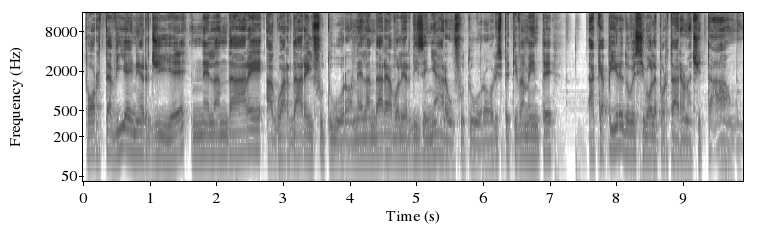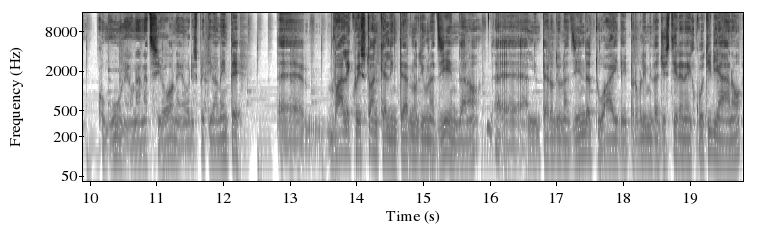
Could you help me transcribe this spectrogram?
porta via energie nell'andare a guardare il futuro, nell'andare a voler disegnare un futuro, rispettivamente a capire dove si vuole portare una città, un comune, una nazione o rispettivamente eh, vale questo anche all'interno di un'azienda, no? eh, all'interno di un'azienda tu hai dei problemi da gestire nel quotidiano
